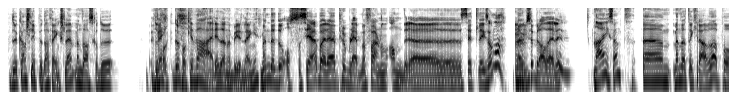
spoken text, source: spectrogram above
du kan slippe ut av fengselet, men da skal du du får, du får ikke være i denne byen lenger. Men det du også sier, er bare problemet for noen andre sitt, liksom. da. Det er jo ikke så bra, det heller. Nei, ikke sant? Um, men dette kravet da på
